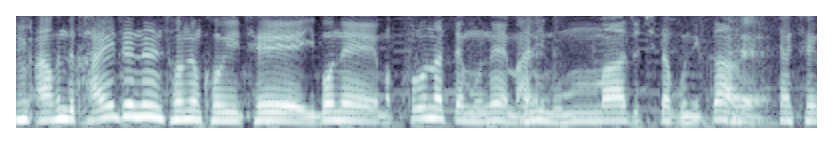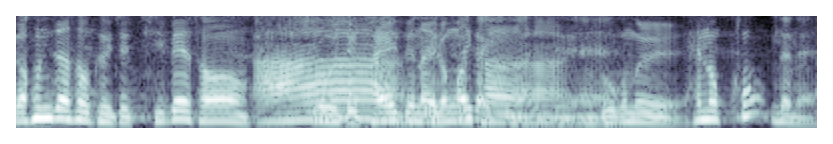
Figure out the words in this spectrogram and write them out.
음, 아 근데 가이드는 저는 거의 제 이번에 막 코로나 때문에 많이 네. 못 마주치다 보니까 네. 그냥 제가 혼자서 그 이제 집에서 아~ 주로 이제 가이드나 이런 건다 네. 녹음을 해놓고 네네.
